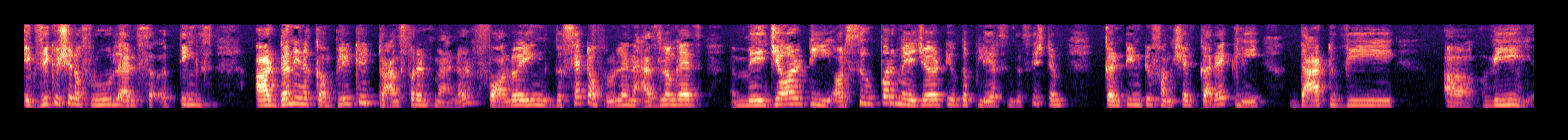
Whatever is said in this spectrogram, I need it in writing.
execution of rule and uh, things are done in a completely transparent manner following the set of rule. And as long as majority or super majority of the players in the system continue to function correctly that we uh, we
